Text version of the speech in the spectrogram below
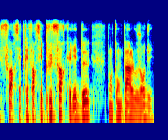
fort, c'est très fort. C'est plus fort que les deux dont on parle aujourd'hui.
